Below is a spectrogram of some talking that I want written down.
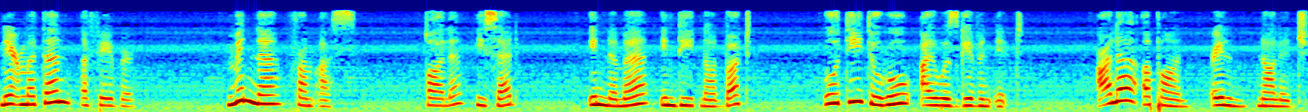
ni'matan, a favor, minna, from us, قال, he said, إنما, indeed not but, أوتيته, I was given it. على, upon, ilm, knowledge.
